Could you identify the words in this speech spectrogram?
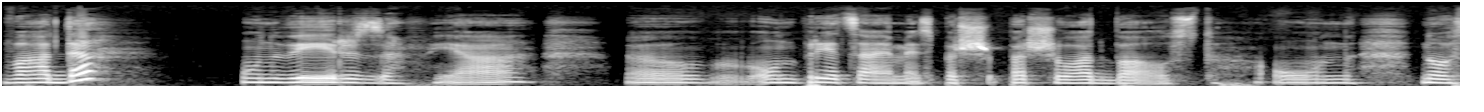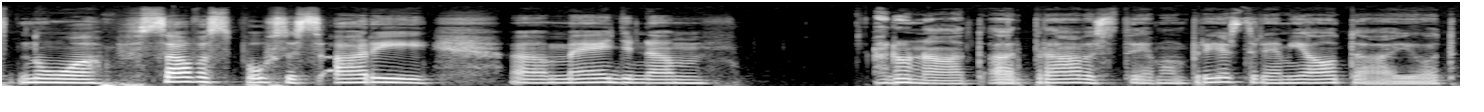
vada un virza, jā, uh, un priecājamies par, š, par šo atbalstu. Un no, no savas puses arī mēģinam runāt ar prāvestiem un priesteriem, jautājot,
